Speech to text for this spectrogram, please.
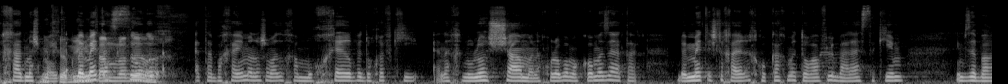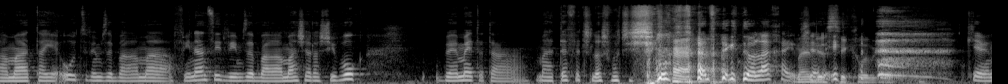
חד משמעית. באמת הסוג, לדרך. אתה בחיים, אני לא שומעת אותך מוכר ודוחף, כי אנחנו לא שם, אנחנו לא במקום הזה, אתה, באמת יש לך ערך כל כך מטורף לבעלי עסקים, אם זה ברמת הייעוץ, ואם זה ברמה הפיננסית, ואם זה ברמה של השיווק. באמת, אתה מעטפת 361 הגדולה חיים שלי. סיקרט גוד. כן,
